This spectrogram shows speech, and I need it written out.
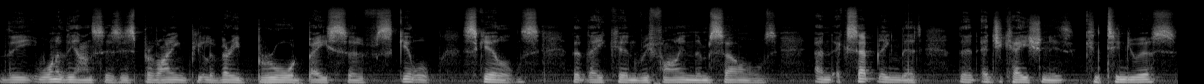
the one of the answers is providing people a very broad base of skill skills that they can refine themselves, and accepting that that education is continuous.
